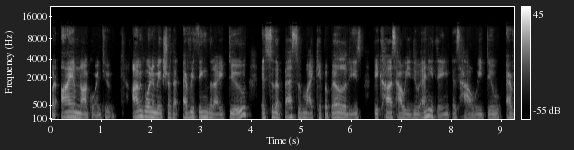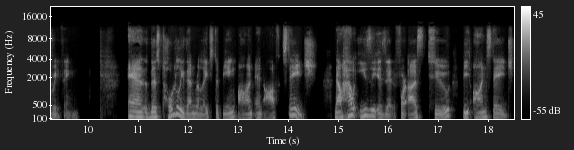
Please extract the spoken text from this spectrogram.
but I am not going to. I'm going to make sure that everything that I do is to the best of my capabilities because how we do anything is how we do everything. And this totally then relates to being on and off stage. Now, how easy is it for us to be on stage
